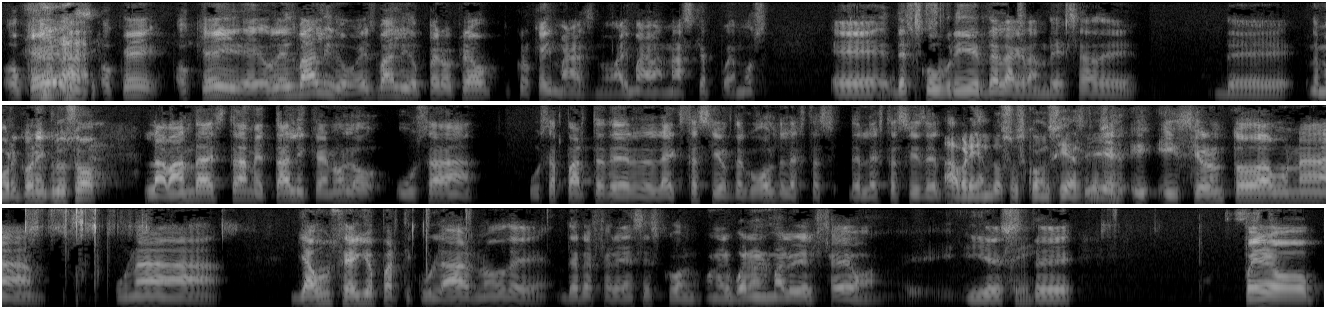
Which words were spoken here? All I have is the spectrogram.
Ok, ok, ok, es válido, es válido, pero creo, creo que hay más, ¿no? Hay más que podemos eh, descubrir de la grandeza de, de, de, Morricone. Incluso la banda esta metálica, ¿no? Lo usa, usa parte del Ecstasy of the Gold, del éxtasis del, éxtasis del... Abriendo sus conciertos. Sí, sí. hicieron toda una, una ya un sello particular, ¿no? De, de referencias con, con, el bueno, el malo y el feo. Y este, sí. pero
